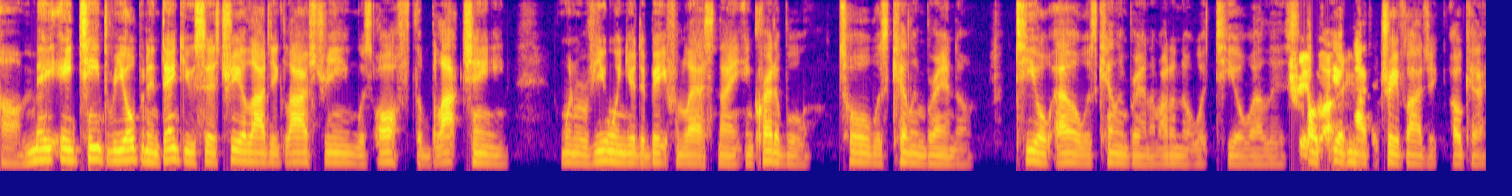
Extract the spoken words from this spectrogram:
uh, May 18th reopening. Thank you. Says Tree of Logic live stream was off the blockchain when reviewing your debate from last night. Incredible. Toll was killing Brandon. TOL was killing Brandon. I don't know what TOL is. Tree of oh, Logic. Tree of Logic. Okay.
